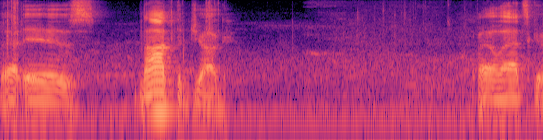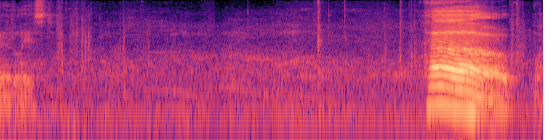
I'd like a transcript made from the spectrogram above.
That is not the jug. Well, that's good at least. Oh, boy.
